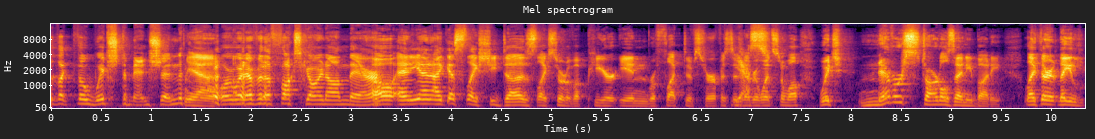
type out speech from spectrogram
to like the witch dimension. Yeah. Or whatever the fuck's going on there. Oh, and yeah, and I guess like she does like sort of appear in reflective surfaces Yes. every once in a while, which never startles anybody. Like they they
